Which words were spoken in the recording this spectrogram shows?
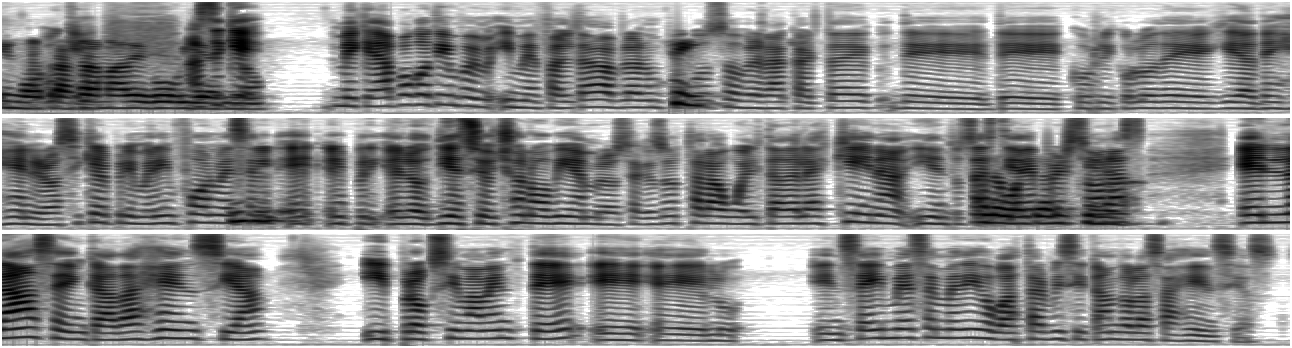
en otra rama de gobierno. me queda poco tiempo y me falta hablar un poco sobre la carta de, currículo de guía de género. Así que el primer informe es el, el, 18 de noviembre, o sea que eso está a la vuelta de la esquina y entonces tiene personas enlace en cada agencia y próximamente, eh, eh, en seis meses me dijo, va a estar visitando las agencias.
